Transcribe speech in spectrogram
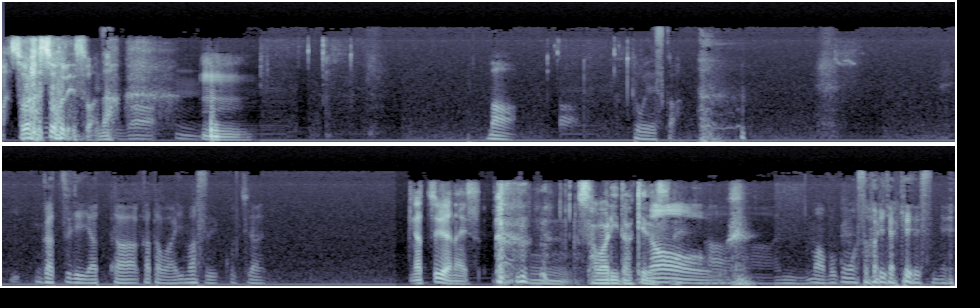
あ、そりゃそうですわな。。うんうん。まあ、どうですか？がっつりやった方はいます？こちら。がっつりはないです。うん触りだけですね。あ No. ーうんまあ僕も触りだけですね。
